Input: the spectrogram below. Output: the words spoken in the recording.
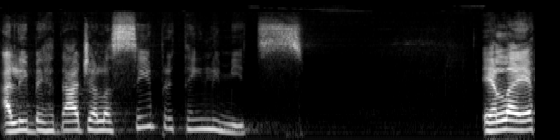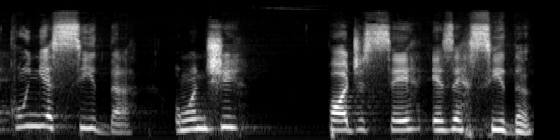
A liberdade, ela sempre tem limites. Ela é conhecida onde pode ser exercida.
